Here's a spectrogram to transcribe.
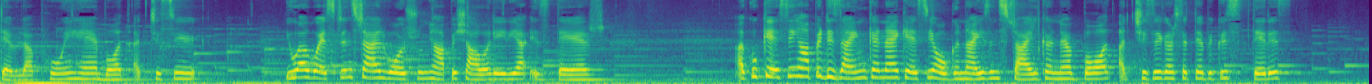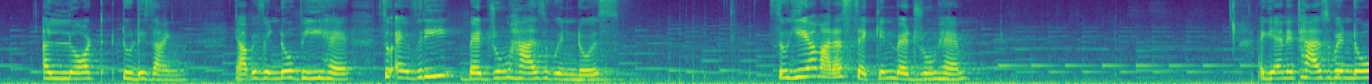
डेवलप हुए हैं। बहुत अच्छे से you are western style washroom यहाँ पे शावर एरिया इज़ देयर आपको कैसे यहाँ पे डिज़ाइन करना है कैसे ऑर्गेनाइज एंड स्टाइल करना है बहुत अच्छे से कर सकते हैं because there is a lot to design यहाँ पे विंडो भी है। So every bedroom has windows so ये हमारा सेकेंड बेडरूम है। Again it has window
